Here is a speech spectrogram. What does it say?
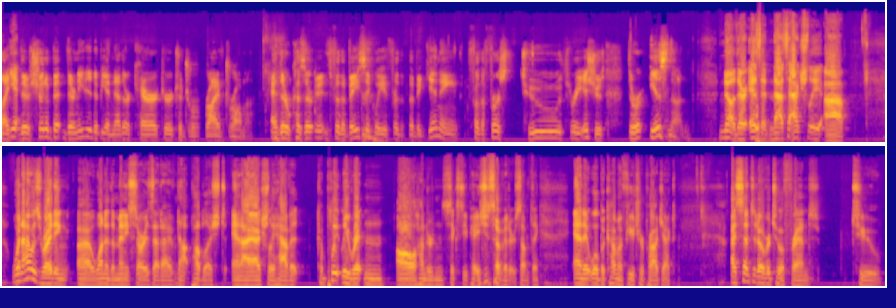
Like Yeah. there should have been, there needed to be another character to drive drama, and there because there is for the basically for the beginning for the first two three issues there is none. No, there isn't. And that's actually uh, when I was writing uh, one of the many stories that I've not published, and I actually have it completely written, all 160 pages of it or something, and it will become a future project. I sent it over to a friend to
